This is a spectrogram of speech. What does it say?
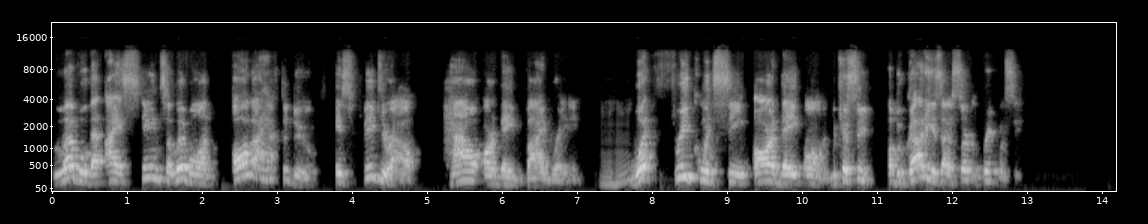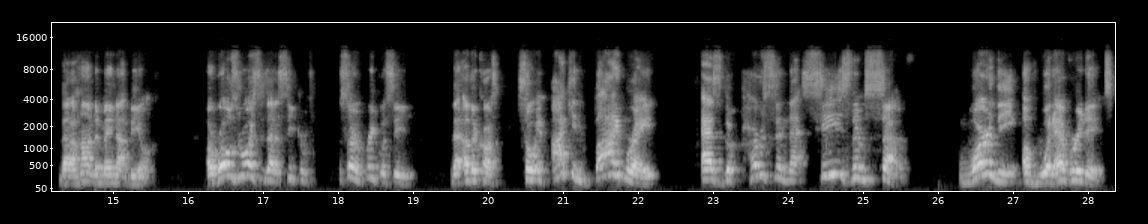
level that I esteem to live on, all I have to do is figure out how are they vibrating? Mm-hmm. What frequency are they on? Because see, a Bugatti is at a certain frequency that a Honda may not be on. A Rolls Royce is at a secret, certain frequency that other cars. So if I can vibrate as the person that sees themselves worthy of whatever it is.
